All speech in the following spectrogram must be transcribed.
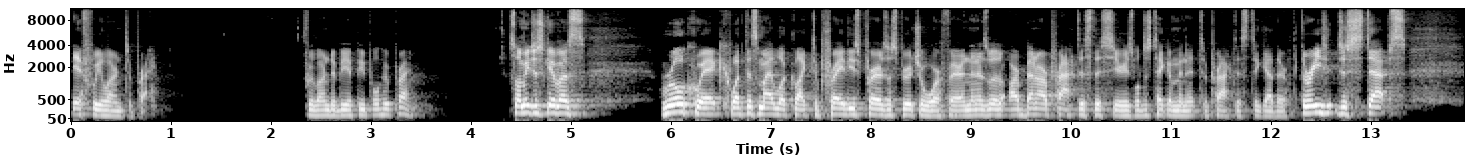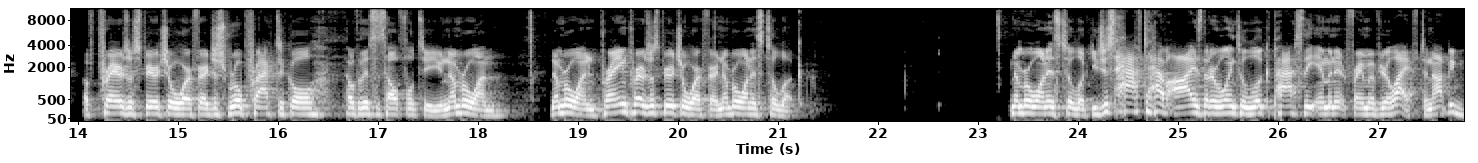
if we learn to pray. If we learn to be a people who pray. So let me just give us real quick what this might look like to pray these prayers of spiritual warfare. And then, as our, been our practice this series, we'll just take a minute to practice together. Three just steps of prayers of spiritual warfare, just real practical. Hopefully, this is helpful to you. Number one, number one, praying prayers of spiritual warfare. Number one is to look. Number one is to look. You just have to have eyes that are willing to look past the immanent frame of your life, to not be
